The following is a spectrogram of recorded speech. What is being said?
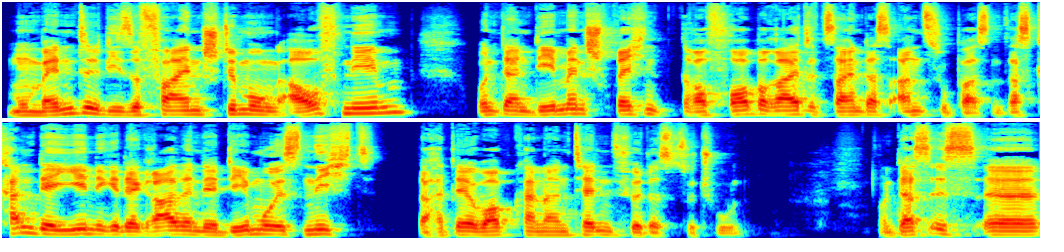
Momente, diese feinen Stimmungen aufnehmen und dann dementsprechend darauf vorbereitet sein, das anzupassen. Das kann derjenige, der gerade in der Demo ist, nicht. Da hat er überhaupt keine Antennen für das zu tun. Und das ist äh,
